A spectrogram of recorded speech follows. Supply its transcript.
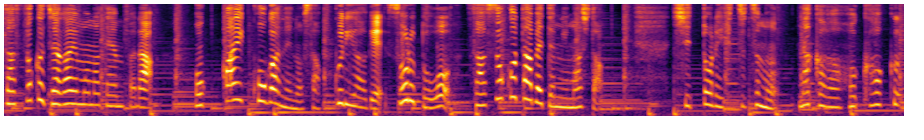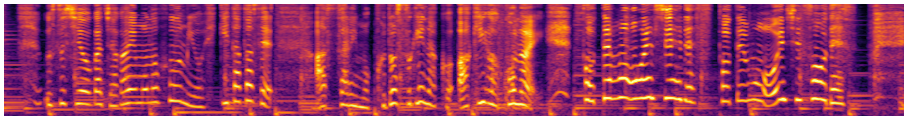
早速じゃがいもの天ぷら北海黄金のさっくり揚げソルトを早速食べてみました。しっとりしつつも中はホクホク。薄塩がじゃがいもの風味を引き立たせあっさりもくどすぎなく飽きが来ない。とても美味しいです。とても美味しそうです、え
